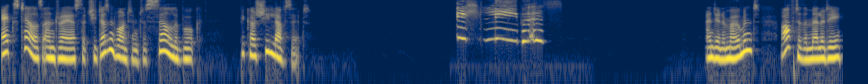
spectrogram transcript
Ex tells Andreas that she doesn't want him to sell the book because she loves it. Ich liebe es. And in a moment, after the melody,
